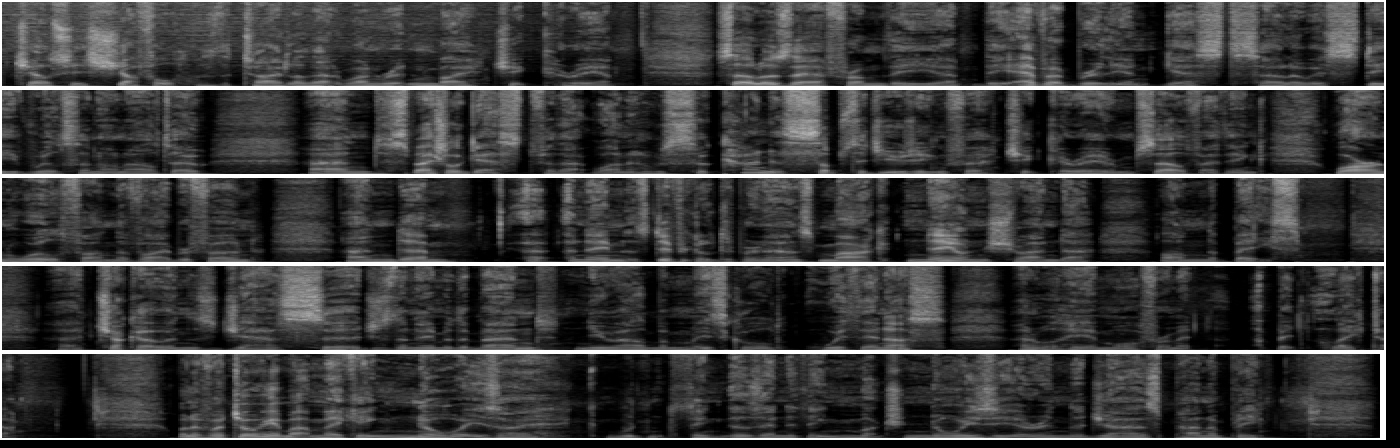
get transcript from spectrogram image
Chelsea's Shuffle is the title of that one, written by Chick Corea. Solos there from the uh, the ever brilliant guest soloist Steve Wilson on alto, and special guest for that one, who was so kind of substituting for Chick Corea himself, I think, Warren Wolf on the vibraphone, and um, a, a, name that's difficult to pronounce, Mark Neuenschwander on the bass. Uh, Chuck Owen's Jazz Surge is the name of the band. New album is called Within Us, and we'll hear more from it a bit later. Well, if we're talking about making noise, I wouldn't think there's anything much noisier in the jazz panoply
